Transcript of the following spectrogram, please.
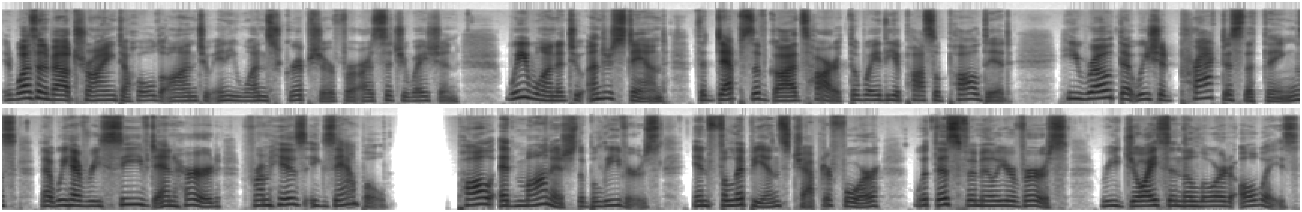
It wasn't about trying to hold on to any one scripture for our situation. We wanted to understand the depths of God's heart the way the Apostle Paul did. He wrote that we should practice the things that we have received and heard from his example. Paul admonished the believers in Philippians chapter 4 with this familiar verse Rejoice in the Lord always.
